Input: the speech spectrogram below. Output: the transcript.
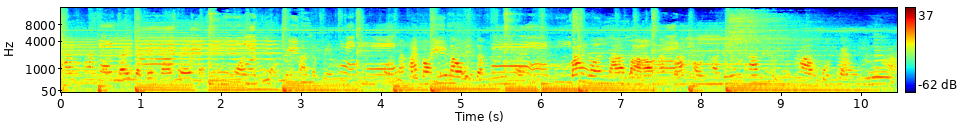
ท่านท่านสนใจจะเป็นกาแฟของชุมชนทั้งหมดเลยค่ะจะเป็นชุมชนนะคะ ตอนนี้เราจะมีของบ้านโนนตาบ่าวนะคะเขาทะลุท่าถึงค่ะขุนแบบนี้ค่ะ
